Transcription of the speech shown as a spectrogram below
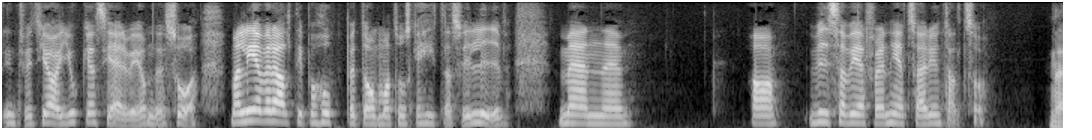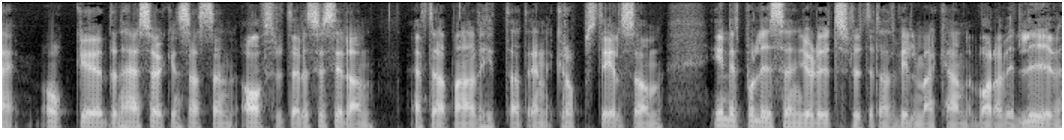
inte vet jag, Jukkasjärvi om det är så. Man lever alltid på hoppet om att hon ska hittas vid liv. Men eh, ja, vis av erfarenhet så är det ju inte alltid så. Nej, och eh, den här sökinsatsen avslutades ju sedan efter att man hade hittat en kroppsdel som enligt polisen gör det uteslutet att Vilma kan vara vid liv.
